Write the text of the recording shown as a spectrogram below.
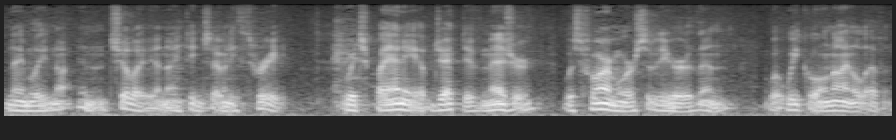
namely in Chile in 1973, which by any objective measure was far more severe than what we call 9/11.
